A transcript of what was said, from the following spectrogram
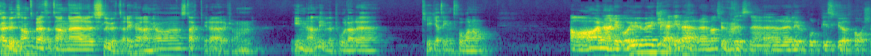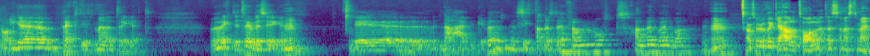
Ja, du har inte berättat än när slutade kvällen. Jag stack ju därifrån innan Liverpool hade kickat in 2-0. Ja, nej, det var ju glädje där eh, naturligtvis när Liverpool piskade upp Arsenal eh, präktigt med 3-1. Det var en riktigt trevlig seger. Mm. Det, nej, vi blev väl sittandes där fram mot halv elva, elva. Mm. Jag tror du skickade halv tolv ett sms till mig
